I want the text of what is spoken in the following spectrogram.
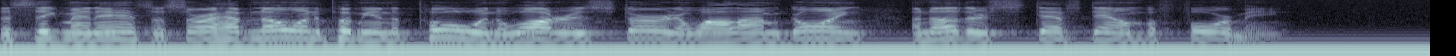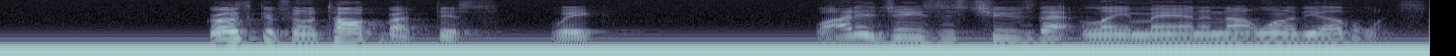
The sick man answered, Sir, I have no one to put me in the pool when the water is stirred, and while I'm going, another steps down before me. Growth group's going to talk about this week. Why did Jesus choose that lame man and not one of the other ones?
